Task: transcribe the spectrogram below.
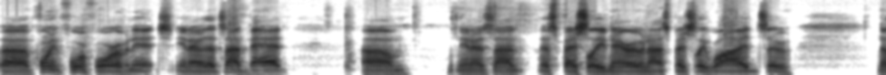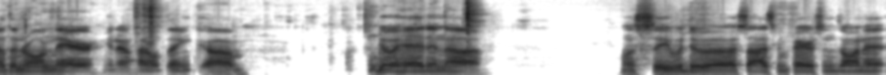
uh, 0.44 of an inch. You know, that's not bad. Um, you know, it's not especially narrow, not especially wide. So nothing wrong there. You know, I don't think. Um, go ahead and uh, let's see. We'll do a size comparisons on it.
